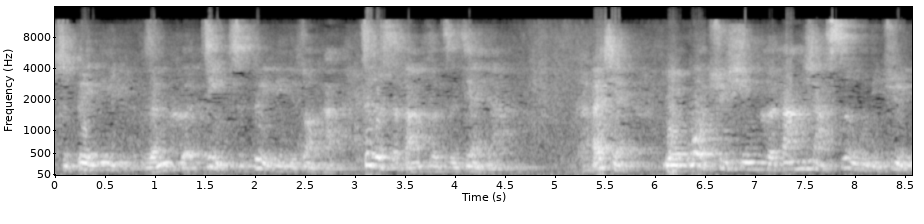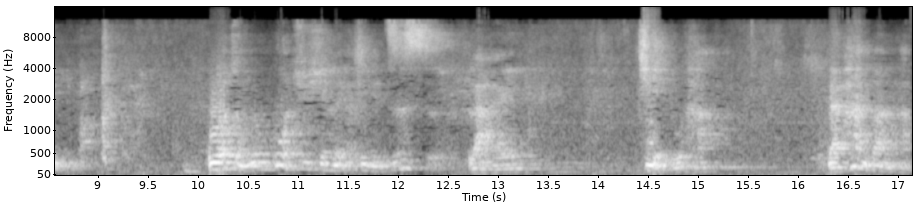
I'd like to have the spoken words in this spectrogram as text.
是对立的，人和境是对立的状态，这个是凡夫之见呀。而且有过去心和当下事物的距离，我总用过去心累积的知识来解读它。来判断它，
